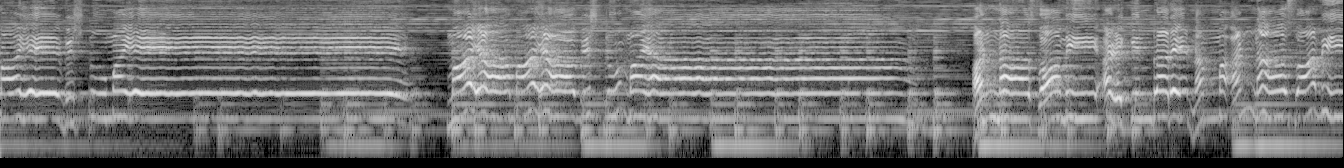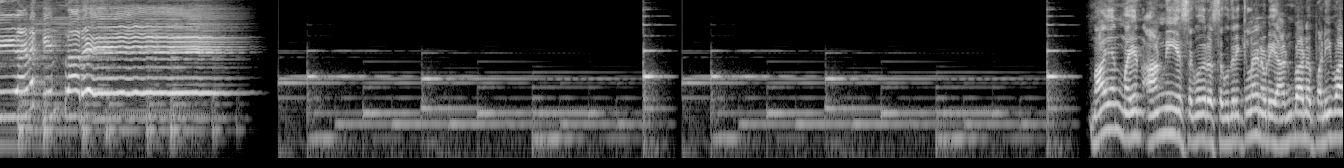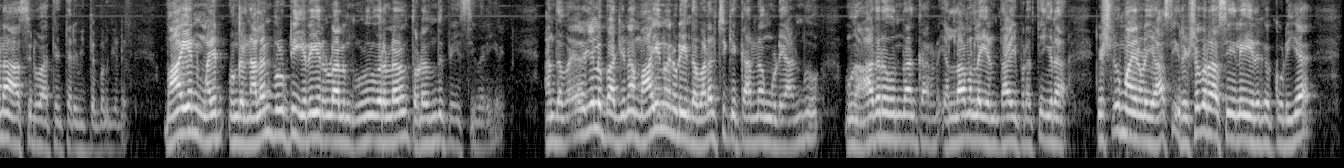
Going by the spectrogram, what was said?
మయే విష్ణుమయే. మాయా మాయా విష్ణుమయా. అన్నా స్వామి అడకిండ్రరే నమ్మ అన్నా స్వామి అడకిండ్రరే மாயன் மயன் ஆன்மீக சகோதர சகோதரிக்கெல்லாம் என்னுடைய அன்பான பணிவான ஆசீர்வாதத்தை தெரிவித்துக் கொள்கிறேன். மாயன் மயன் உங்கள் நலன் பொருட்டு இறையர்களாலும் குருவர்களாலும் தொடர்ந்து பேசி வருகிறேன். அந்த வகையில் பார்த்தீங்கன்னா மாயனுடைய இந்த வளர்ச்சிக்கு காரணம் உங்களுடைய அன்பும் உங்கள் ஆதரவும் தான் காரணம். எல்லாமல்ல என் தாய் பிரத்திங்கிற விஷ்ணு மாயனுடைய ஆசி ரிஷபராசியிலே இருக்கக்கூடிய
